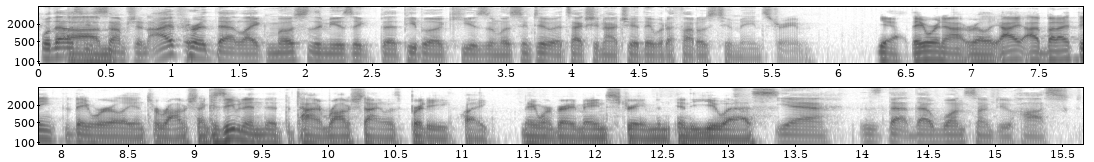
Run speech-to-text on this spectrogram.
Well, that was the um, assumption. I've heard that like most of the music that people accuse them listening to, it's actually not true. They would have thought it was too mainstream. Yeah, they were not really. I, I but I think that they were really into Rammstein because even in, at the time, Rammstein was pretty like they weren't very mainstream in, in the U.S. Yeah, is that that one song "Du hast"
